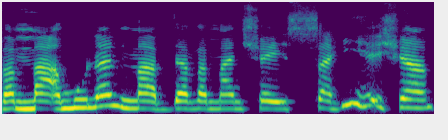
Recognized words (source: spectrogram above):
و معمولا مبدا و منشه صحیحش هم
